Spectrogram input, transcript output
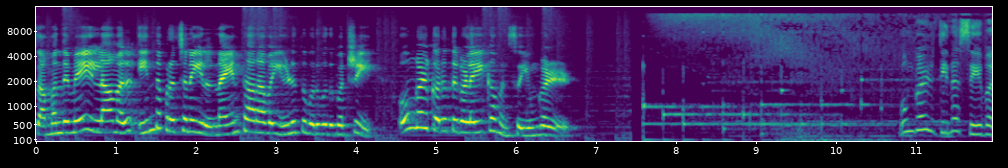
சம்பந்தமே இல்லாமல் இந்த பிரச்சனையில் நயன்தாராவை இழுத்து வருவது பற்றி உங்கள் கருத்துக்களை கமெண்ட் செய்யுங்கள். உங்கள் தின சேவல்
